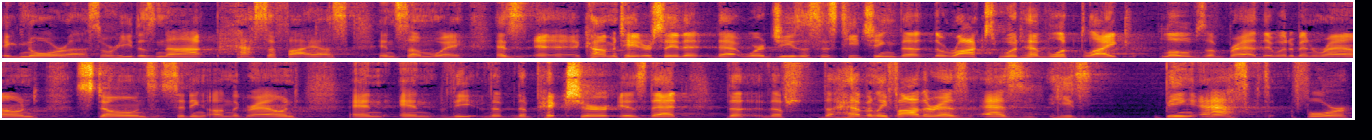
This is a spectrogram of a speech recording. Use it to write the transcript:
ignore us or he does not pacify us in some way. As uh, commentators say that, that where Jesus is teaching, the, the rocks would have looked like loaves of bread. They would have been round stones sitting on the ground. And, and the, the, the picture is that the, the, the Heavenly Father, as, as he's being asked for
